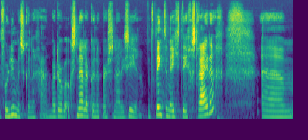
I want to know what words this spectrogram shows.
volumes kunnen gaan, waardoor we ook sneller kunnen personaliseren. Het klinkt een beetje tegenstrijdig. Um,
